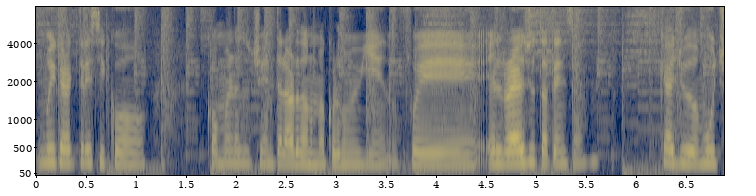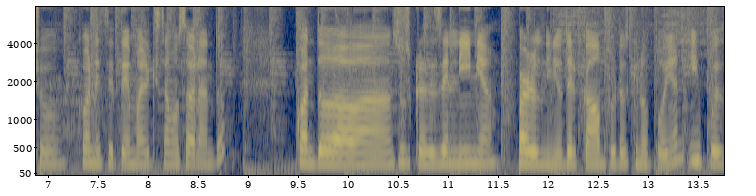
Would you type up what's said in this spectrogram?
muy característico, como en los 80, la verdad no me acuerdo muy bien, fue el radio Sutatensa, que ayudó mucho con este tema del que estamos hablando, cuando daba sus clases en línea para los niños del campo y los que no podían, y pues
